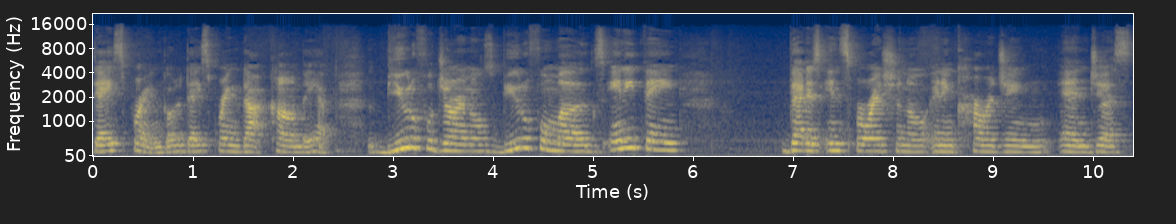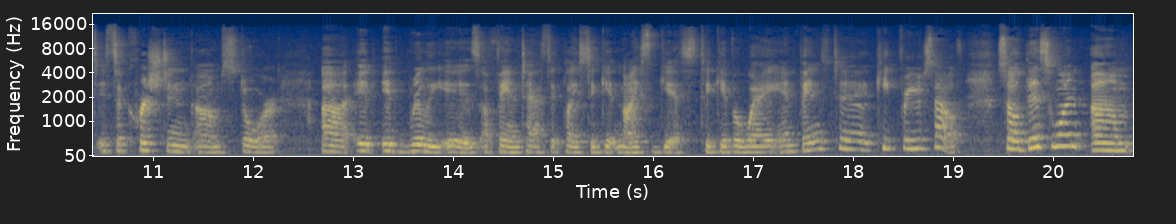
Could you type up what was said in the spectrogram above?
Dayspring. Go to dayspring.com. They have beautiful journals, beautiful mugs, anything that is inspirational and encouraging and just it's a Christian um, store. Uh, it, it really is a fantastic place to get nice gifts to give away and things to keep for yourself. So this one, um,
